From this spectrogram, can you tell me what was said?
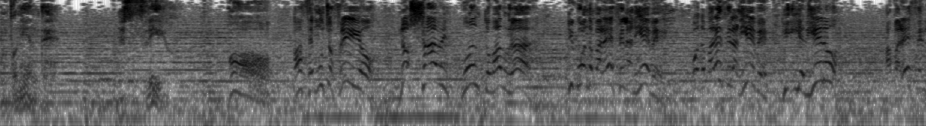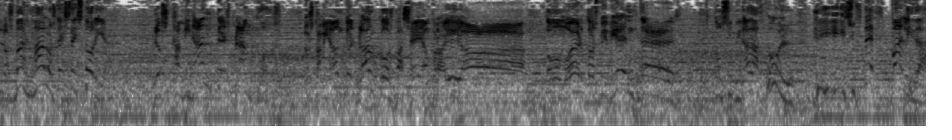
en Poniente es frío. ¡Oh! ¡Hace mucho frío! No saben cuánto va a durar. Y cuando aparece la nieve, cuando aparece la nieve y, el hielo, aparecen los más malos de esta historia. Los caminantes blancos. Los caminantes blancos pasean por ahí ¡ah! como muertos vivientes, con su mirada azul y, y su tez pálida.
